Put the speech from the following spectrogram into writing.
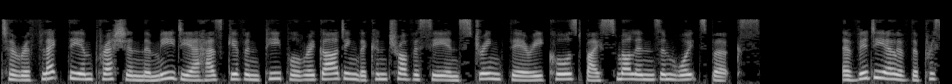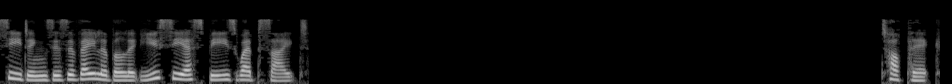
to reflect the impression the media has given people regarding the controversy in string theory caused by Smolin's and Woit's books. A video of the proceedings is available at UCSB's website. Topic.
